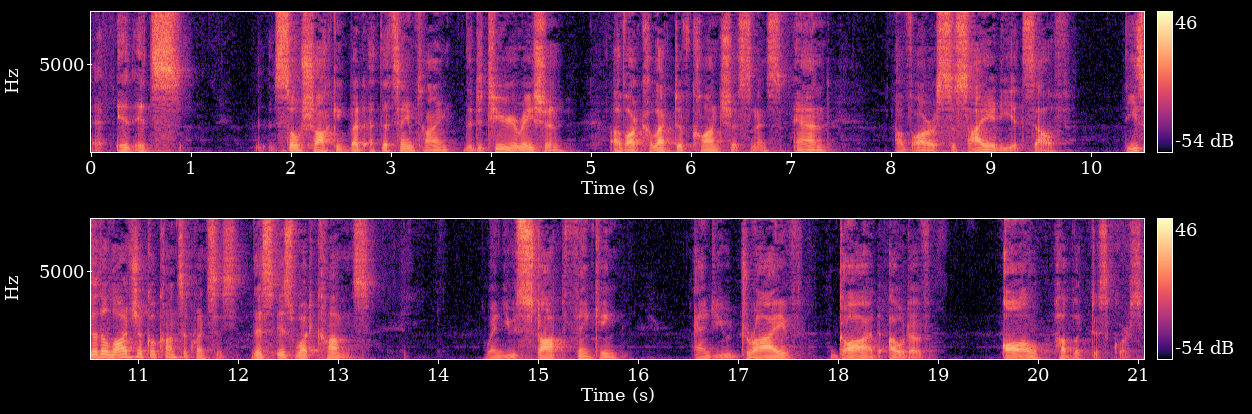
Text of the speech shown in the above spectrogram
It, it's so shocking, but at the same time, the deterioration of our collective consciousness and of our society itself. These are the logical consequences. This is what comes when you stop thinking and you drive God out of all public discourse.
